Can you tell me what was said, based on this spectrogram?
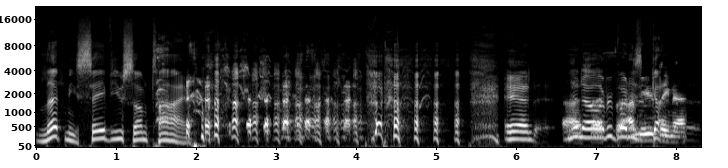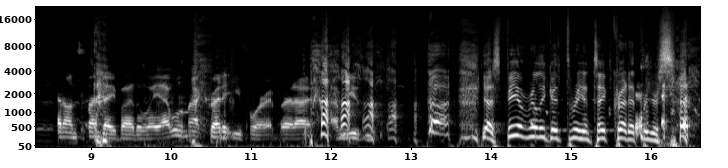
let me save you some time. and, you uh, know, everybody's I'm using got, that on Sunday, by the way. I will not credit you for it, but I, am using it. yes, be a really good three and take credit for yourself.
